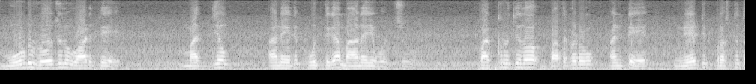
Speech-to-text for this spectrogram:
మూడు రోజులు వాడితే మద్యం అనేది పూర్తిగా మానేయవచ్చు. ప్రకృతిలో బతకడం అంటే నేటి ప్రస్తుత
